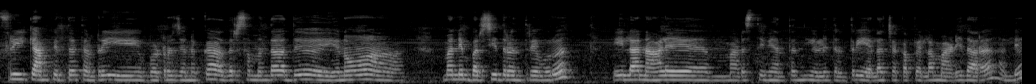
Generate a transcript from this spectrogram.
ಫ್ರೀ ಕ್ಯಾಂಪ್ ಇರ್ತೈತಲ್ರಿ ಈ ಬಡ್ರ ಜನಕ್ಕೆ. ಅದ್ರ ಸಂಬಂಧ ಅದು ಏನೋ ಮೊನ್ನೆ ಬರ್ಸಿದ್ರಂತ್ರಿ ಅವರು. ಇಲ್ಲ, ನಾಳೆ ಮಾಡಿಸ್ತೀವಿ ಅಂತಂದು ಹೇಳಿದ್ರಂತ್ರಿ. ಎಲ್ಲ ಚೆಕಪ್ ಎಲ್ಲ ಮಾಡಿದಾರ ಅಲ್ಲಿ.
